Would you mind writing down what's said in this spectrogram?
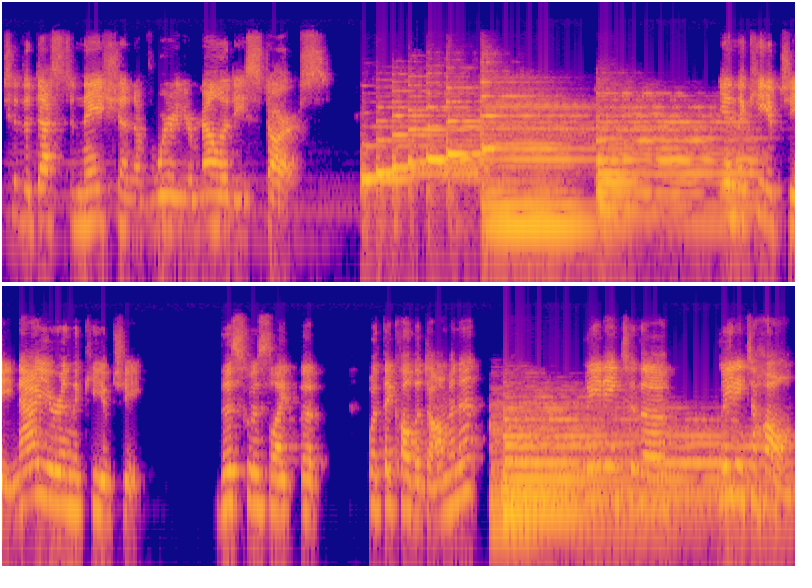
to the destination of where your melody starts. In the key of G. Now you're in the key of G. This was like the what they call the dominant, leading to the leading to home.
